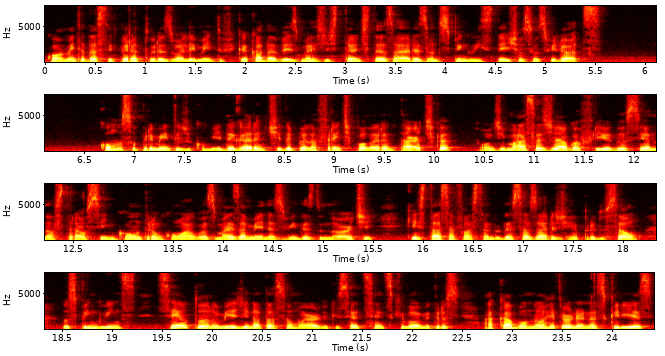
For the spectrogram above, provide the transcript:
Com o aumento das temperaturas, o alimento fica cada vez mais distante das áreas onde os pinguins deixam seus filhotes. Como o suprimento de comida é garantido pela frente polar antártica, onde massas de água fria do Oceano Austral se encontram com águas mais amenas vindas do norte, que está se afastando dessas áreas de reprodução, os pinguins, sem autonomia de natação maior do que 700 km, acabam não retornando às crias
